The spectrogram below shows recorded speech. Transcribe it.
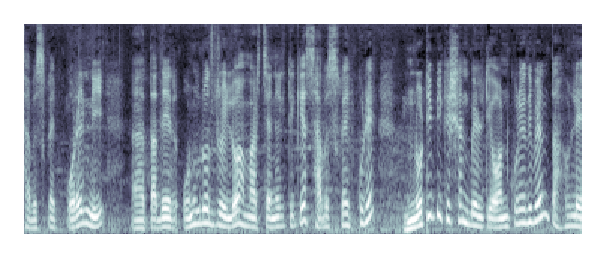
সাবস্ক্রাইব করেননি তাদের অনুরোধ রইল আমার চ্যানেলটিকে সাবস্ক্রাইব করে নোটিফিকেশান বেলটি অন করে দিবেন। তাহলে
